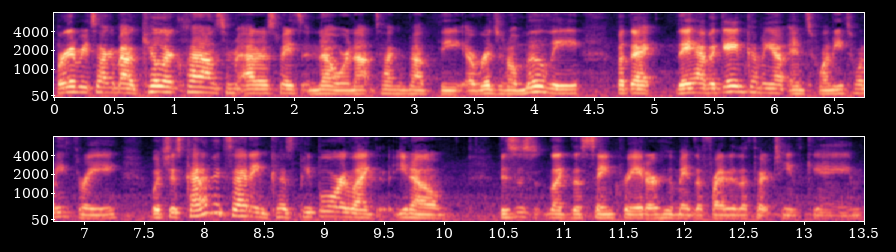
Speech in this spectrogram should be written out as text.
We're going to be talking about Killer Clowns from Outer Space. And no, we're not talking about the original movie, but that they have a game coming out in 2023, which is kind of exciting because people were like, you know, this is like the same creator who made the Friday the 13th game.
